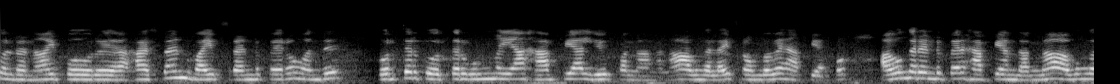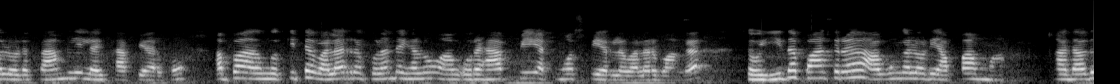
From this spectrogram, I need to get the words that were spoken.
சொல்கிறேன்னா இப்போ ஒரு ஹஸ்பண்ட் ஒய்ஃப் ரெண்டு பேரும் வந்து ஒருத்தருக்கு ஒருத்தர் உண்மையாக ஹாப்பியாக லீவ் பண்ணாங்கன்னா அவங்க லைஃப் ரொம்பவே ஹாப்பியாக இருக்கும். அவங்க ரெண்டு பேர் ஹாப்பியாக இருந்தாங்கன்னா அவங்களோட ஃபேமிலி லைஃப் ஹாப்பியாக இருக்கும். அப்போ அவங்க கிட்ட வளர்ற குழந்தைகளும் ஒரு ஹாப்பி அட்மாஸ்பியரில் வளருவாங்க. ஸோ இதை பார்க்குற அவங்களுடைய அப்பா அம்மா அதாவது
